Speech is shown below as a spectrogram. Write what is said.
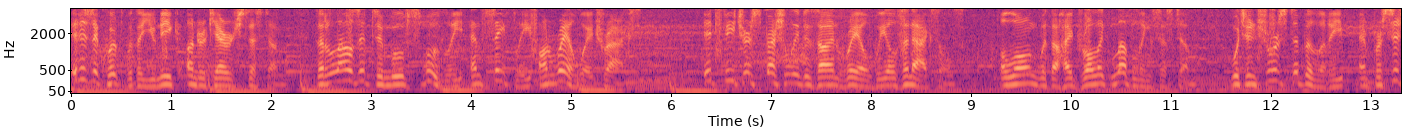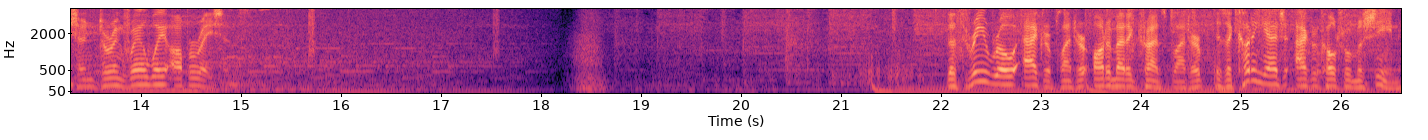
It is equipped with a unique undercarriage system that allows it to move smoothly and safely on railway tracks. It features specially designed rail wheels and axles, along with a hydraulic leveling system, which ensures stability and precision during railway operations. The three-row AgriPlanter automatic transplanter is a cutting-edge agricultural machine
